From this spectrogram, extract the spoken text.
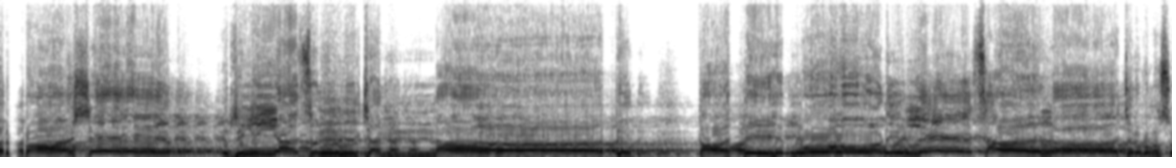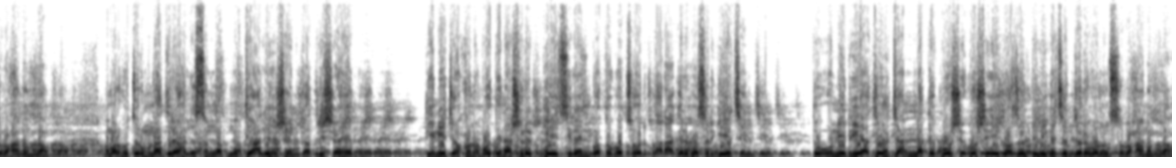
আর পাশে রিয়াজুল জান্নাত, তাতে পড়লে আমার হুজুর আলী হোসেন সাহেব, তিনি যখন মদিনা শরীফ গিয়েছিলেন গত বছর, তার আগের বছর গিয়েছেন, তো উনি রিয়াজুল জান্নাতে বসে বসে এই গজলটি লিখেছেন। জোরে বলুন, সুবহানাল্লাহ।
